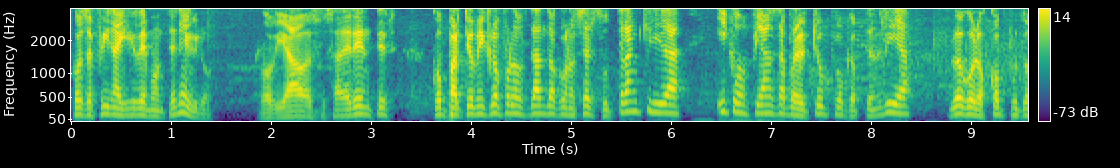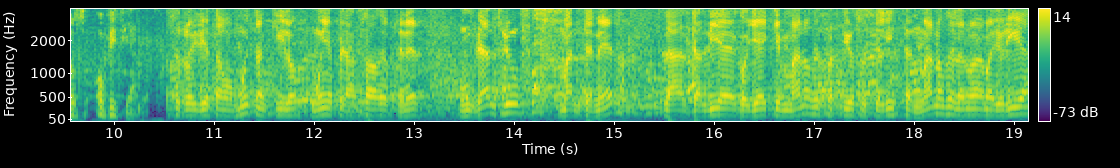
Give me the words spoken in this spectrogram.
Josefina Aguirre Montenegro. Rodeado de sus adherentes, compartió micrófonos dando a conocer su tranquilidad y confianza por el triunfo que obtendría luego los cómputos oficiales. Nosotros hoy día estamos muy tranquilos, muy esperanzados de obtener un gran triunfo, mantener la alcaldía de Coyhaique en manos del Partido Socialista, en manos de la nueva mayoría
